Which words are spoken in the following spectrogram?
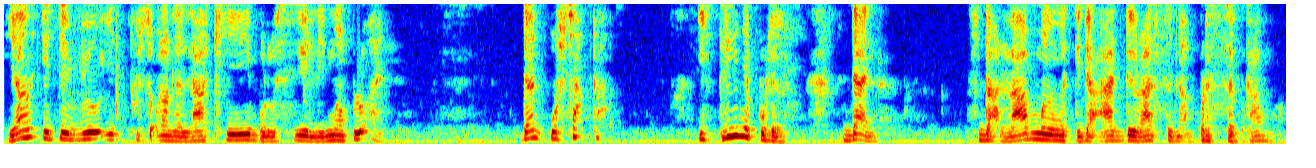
Yang interview itu seorang lelaki berusia 50-an dan usahkah? Isterinya pula. Dan sudah lama tidak ada rasa nak bersengkama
